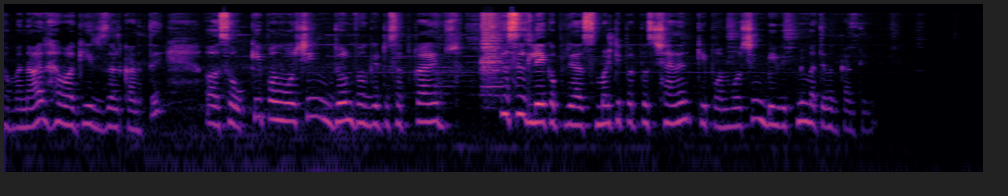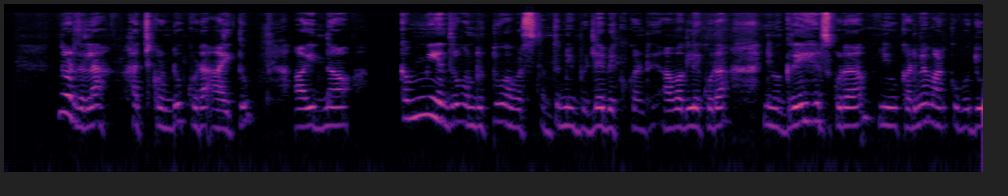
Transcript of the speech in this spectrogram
ಗಮನಾರ್ಹವಾಗಿ ರಿಸಲ್ಟ್ ಕಾಣುತ್ತೆ. So keep on watching don't forget to subscribe this is Lekha Priya's multipurpose channel keep on watching be with me ಮತ್ತೆ ಬಂದು ಕಾಣ್ತೀನಿ. ನೋಡಿದ್ರಲ್ಲ? ಹಚ್ಕೊಂಡು ಕೂಡ ಆಯಿತು. ಇದನ್ನ ಕಮ್ಮಿ ಅಂದರೂ ಒಂದು ಟೂ ಅವರ್ಸ್ ಅಂತೂ ನೀವು ಬಿಡಲೇಬೇಕು ಕಣ್ರಿ. ಆವಾಗಲೇ ಕೂಡ ನಿಮ್ಮ ಗ್ರೇ ಹೇರ್ಸ್ ಕೂಡ ನೀವು ಕಡಿಮೆ ಮಾಡ್ಕೋಬೋದು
